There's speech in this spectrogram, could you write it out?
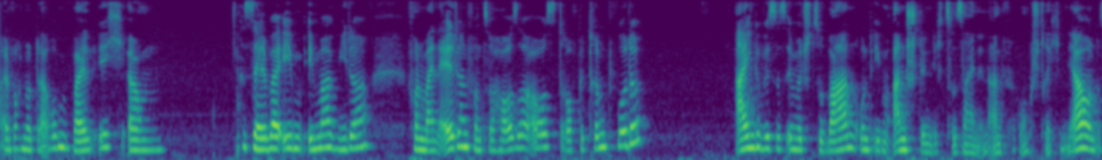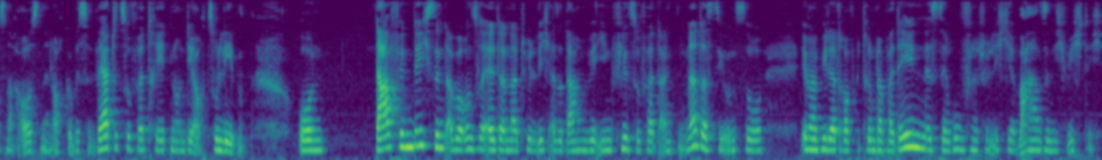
einfach nur darum, weil ich ähm, selber eben immer wieder von meinen Eltern von zu Hause aus darauf getrimmt wurde, ein gewisses Image zu wahren und eben anständig zu sein, in Anführungsstrichen, ja, und es nach außen hin auch gewisse Werte zu vertreten und die auch zu leben. Und da finde ich, sind aber unsere Eltern natürlich, also da haben wir ihnen viel zu verdanken, ne, dass sie uns so immer wieder drauf getrimmt haben, weil denen ist der Ruf natürlich hier wahnsinnig wichtig.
